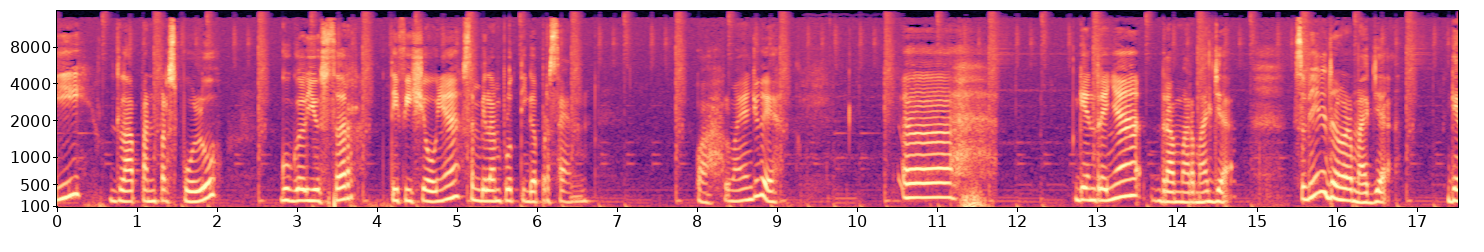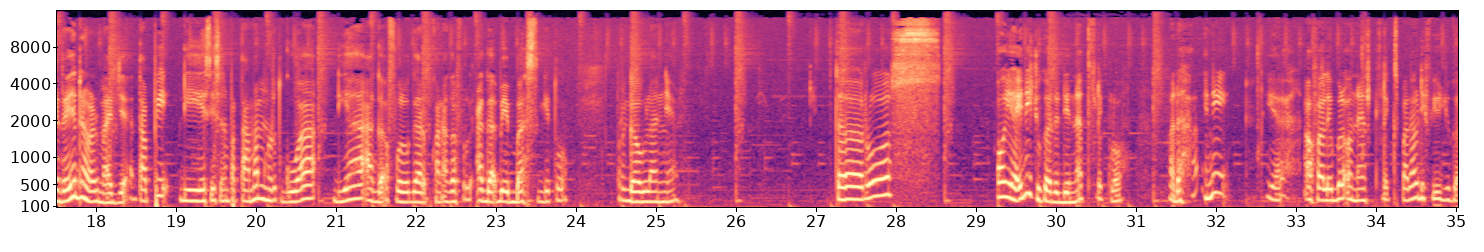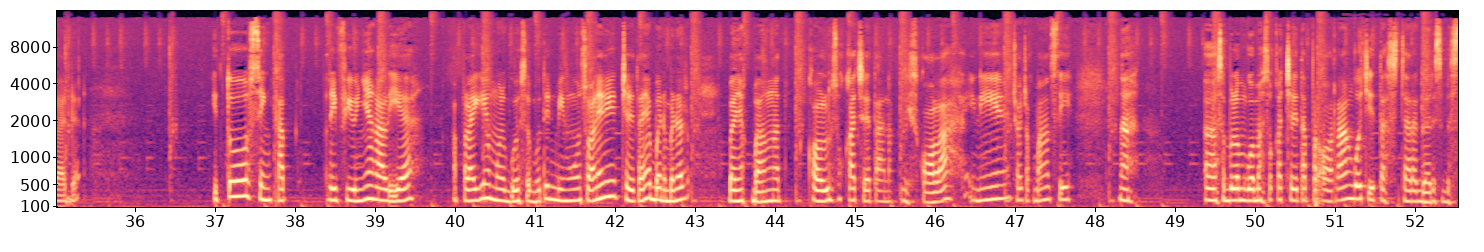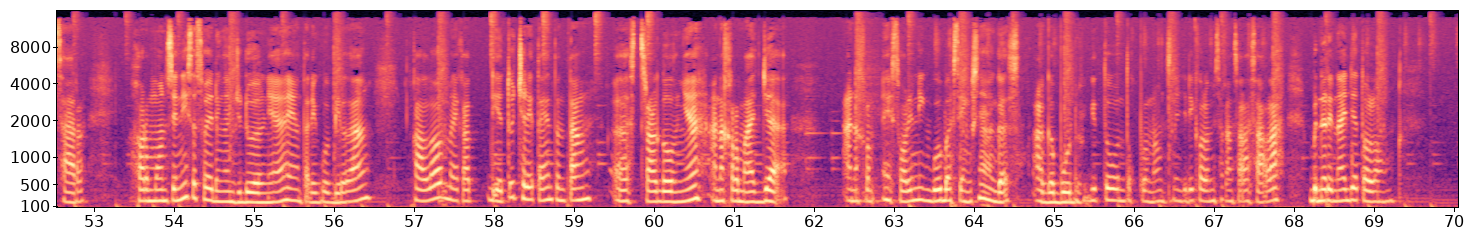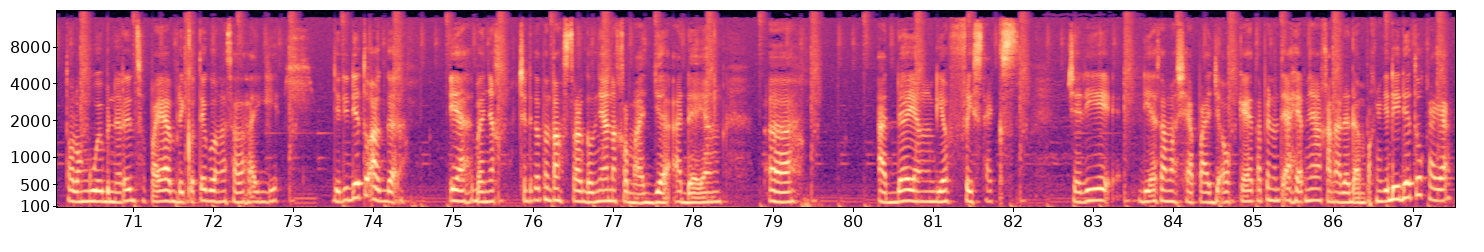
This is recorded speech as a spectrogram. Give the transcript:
8 per 10 Google user TV show-nya 93%. Wah, lumayan juga ya. Eh uh, genrenya drama remaja. Sebenarnya ini drama remaja. Genrenya drama remaja, tapi di season pertama menurut gua dia agak vulgar, bukan agak vulgar, agak bebas gitu pergaulannya. Terus oh ya ini juga ada di Netflix loh. Padahal ini ya available on Netflix padahal di view juga ada. Itu singkat reviewnya kali ya. Apalagi yang mau gue sebutin bingung. Soalnya ini ceritanya bener-bener banyak banget. Kalau lu suka cerita anak di sekolah ini cocok banget sih. Nah uh, sebelum gue masuk ke cerita per orang gue cerita secara garis besar. Hormones ini sesuai dengan judulnya yang tadi gue bilang. Kalau mereka dia tuh ceritain tentang uh, struggle-nya anak remaja anak eh sorry nih gue bahasa Inggrisnya agak agak bodoh gitu untuk pronounce-nya. Jadi kalau misalkan salah-salah benerin aja tolong tolong gue benerin supaya berikutnya gue nggak salah lagi. Jadi dia tuh agak ya banyak cerita tentang struggle-nya anak remaja. Ada yang uh, ada yang dia free sex. Jadi dia sama siapa aja oke okay, tapi nanti akhirnya akan ada dampaknya. Jadi dia tuh kayak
